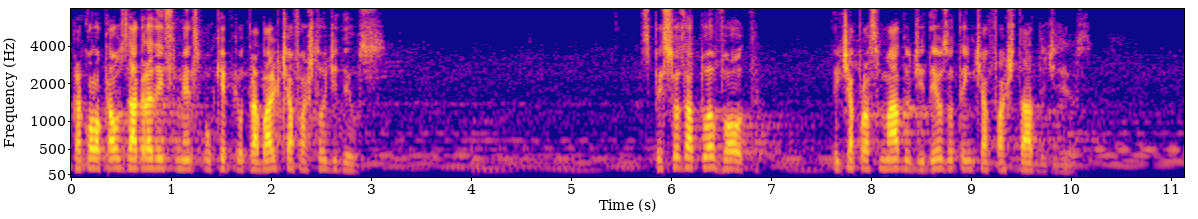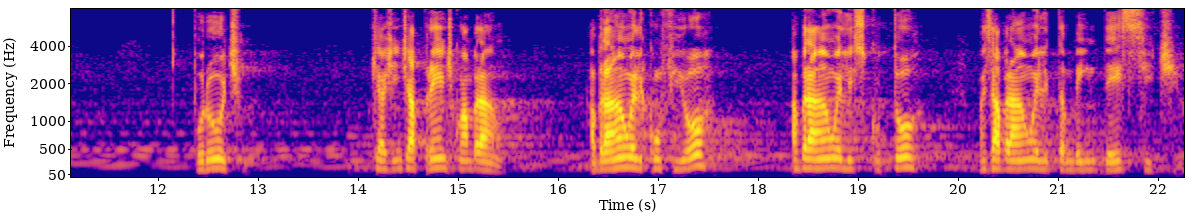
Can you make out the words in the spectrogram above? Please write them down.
para colocar os agradecimentos, por quê? Porque o trabalho te afastou de Deus. As pessoas à tua volta têm te aproximado de Deus ou têm te afastado de Deus. Por último, que a gente aprende com Abraão. Abraão ele confiou, Abraão ele escutou, mas Abraão ele também decidiu.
